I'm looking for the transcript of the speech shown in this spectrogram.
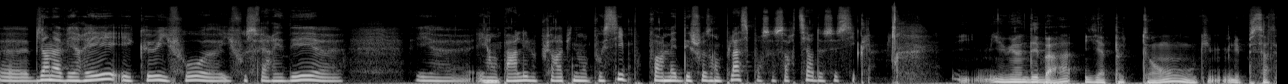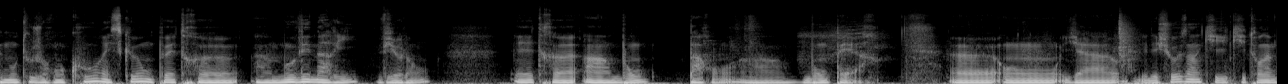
Euh, bien avéré et qu'il faut, euh, faut se faire aider euh, et, en parler le plus rapidement possible pour pouvoir mettre des choses en place pour se sortir de ce cycle. Il y a eu un débat il y a peu de temps, ou il est certainement toujours en cours. Est-ce qu'on peut être un mauvais mari violent être un bon parent, un bon père? Euh, il y, a des choses hein, qui, tournent,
